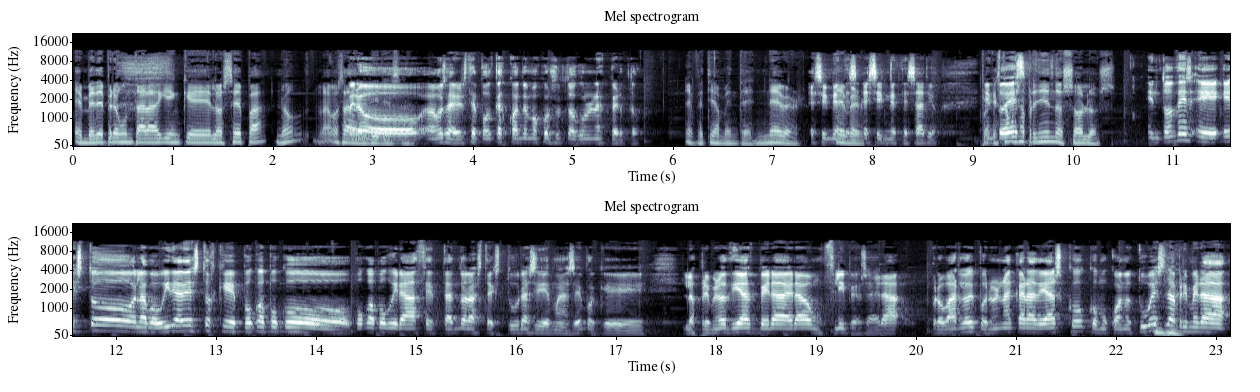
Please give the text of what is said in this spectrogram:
En vez de preguntar a alguien que lo sepa, ¿no? Vamos a decir eso. Pero vamos a ver, este podcast cuando hemos consultado con un experto. Efectivamente, never. Es, inneces- ever. es innecesario. Porque Entonces, estamos aprendiendo solos. Entonces, eh, esto, la movida de esto es que poco a poco, poco a poco irá aceptando las texturas y demás, ¿eh? Porque los primeros días Vera era un flipe, o sea, era probarlo y poner una cara de asco, como cuando tú ves la primera,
